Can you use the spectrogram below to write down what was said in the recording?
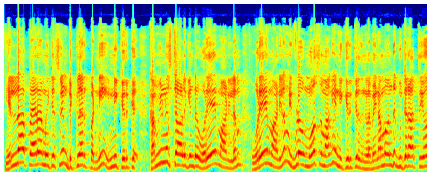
எல்லா பேராமீட்டர்ஸ் பேராமீட்டர்ஸ்லையும் டிக்ளேர் பண்ணி இன்னைக்கு இருக்கு. கம்யூனிஸ்ட் ஆளுகின்ற ஒரே மாநிலம் ஒரே மாநிலம் இவ்வளவு மோசமாக இன்னைக்கு இருக்கிறது நிலைமை. நம்ம வந்து குஜராத்தையோ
